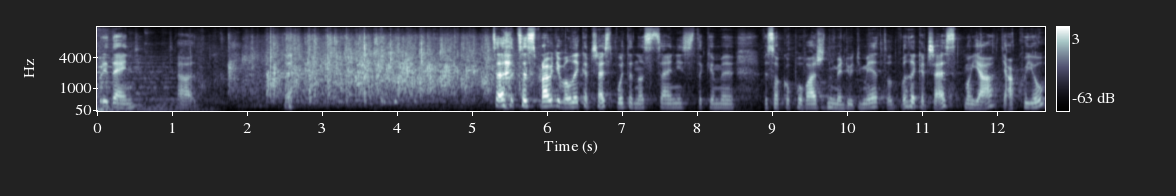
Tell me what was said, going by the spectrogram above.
Добрий день. Це, це справді велика честь бути на сцені з такими високоповажними людьми. Тут велика честь моя, дякую.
